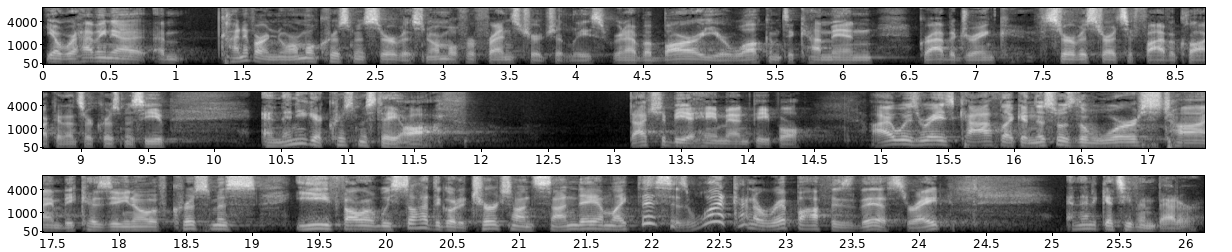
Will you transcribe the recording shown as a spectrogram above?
Yeah, we're having a, a kind of our normal Christmas service, normal for Friends Church at least. We're going to have a bar. You're welcome to come in, grab a drink. Service starts at 5 o'clock, and that's our Christmas Eve. And then you get Christmas Day off. That should be a hey man, people. I was raised Catholic, and this was the worst time because, you know, if Christmas Eve fell on, we still had to go to church on Sunday. I'm like, this is what kind of ripoff is this, right? And then it gets even better.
